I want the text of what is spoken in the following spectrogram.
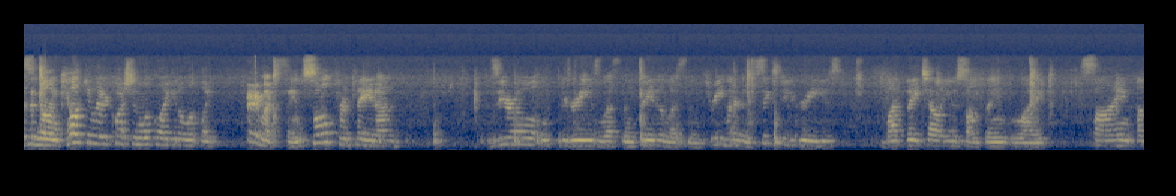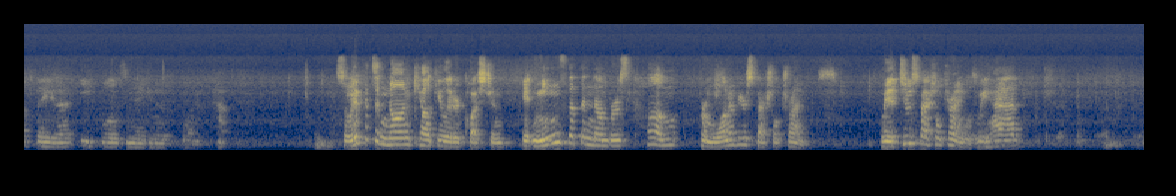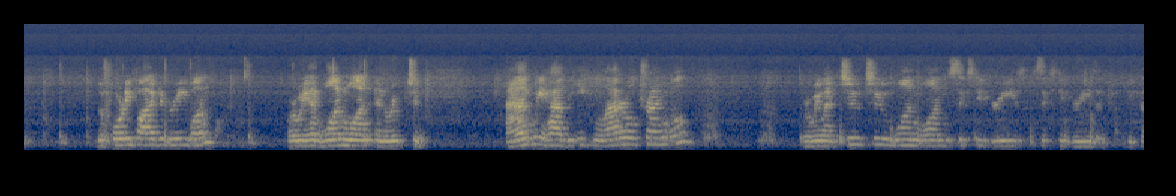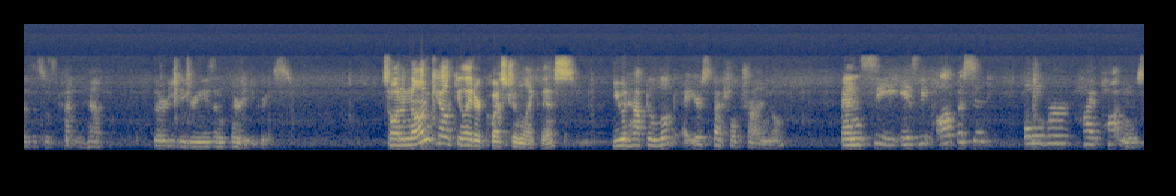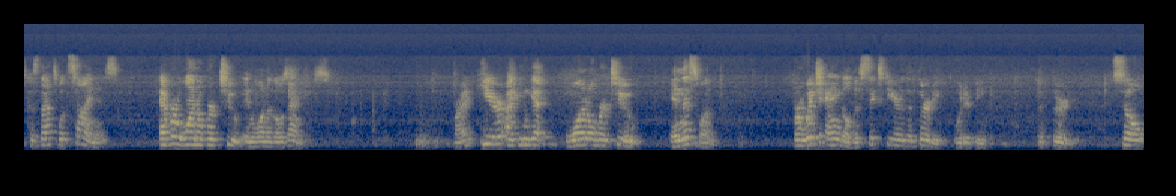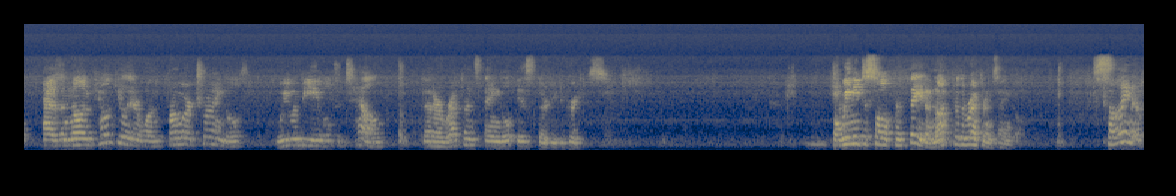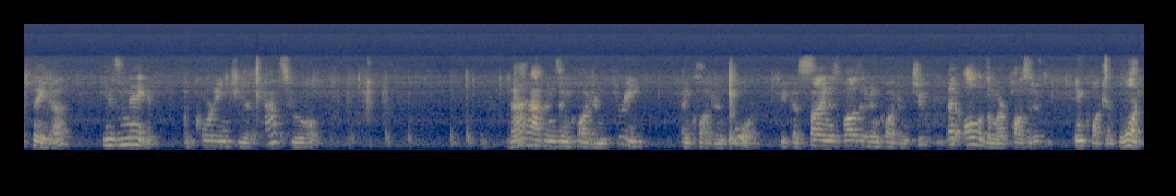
does a non-calculator question look like? It'll look like very much the same. Solve for theta. Zero degrees less than theta less than 360 degrees. But they tell you something like sine of theta equals negative one half. So if it's a non-calculator question, it means that the numbers come from one of your special triangles. We had two special triangles. We had the 45 degree one, where we had 1, 1, and root 2. And we had the equilateral triangle, where we went 2, 2, 1, 1, 60 degrees, 60 degrees, and because this was cut in half, 30 degrees and 30 degrees. So on a non-calculator question like this, you would have to look at your special triangle and see is the opposite over hypotenuse, because that's what sine is, ever 1 over 2 in one of those angles. Right? Here I can get 1 over 2 in this one. For which angle, the 60 or the 30, would it be? The 30. So as a non-calculator one from our triangles, we would be able to tell that our reference angle is 30 degrees. But we need to solve for theta, not for the reference angle. Sine of theta is negative. According to your CAST rule, that happens in quadrant 3 and quadrant 4 because sine is positive in quadrant 2 and all of them are positive in quadrant 1.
